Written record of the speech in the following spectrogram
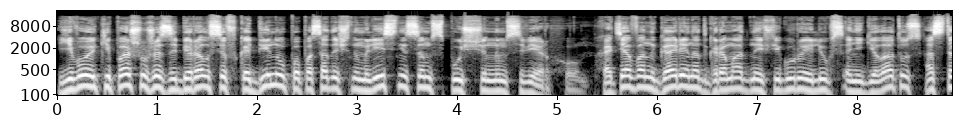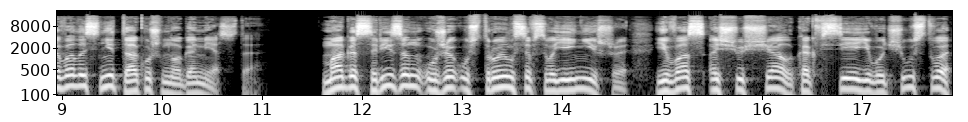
Его экипаж уже забирался в кабину по посадочным лестницам, спущенным сверху, хотя в ангаре над громадной фигурой Люкс Анигилатус оставалось не так уж много места. Магас Ризан уже устроился в своей нише, и вас ощущал, как все его чувства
